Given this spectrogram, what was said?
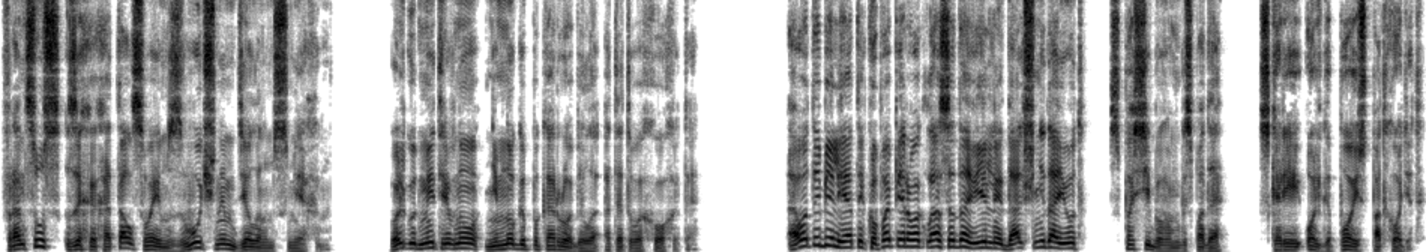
Француз захохотал своим звучным, деланным смехом. Ольгу Дмитриевну немного покоробило от этого хохота. «А вот и билеты, купе первого класса давильный, дальше не дают». «Спасибо вам, господа», «Скорей, Ольга, поезд подходит!»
